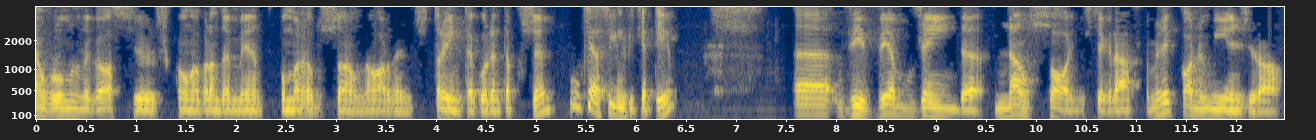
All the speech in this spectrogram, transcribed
é, um volume de negócios com abrandamento, com uma redução na ordem dos 30% a 40%, o que é significativo. Uh, vivemos ainda, não só a indústria gráfica, mas a economia em geral,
